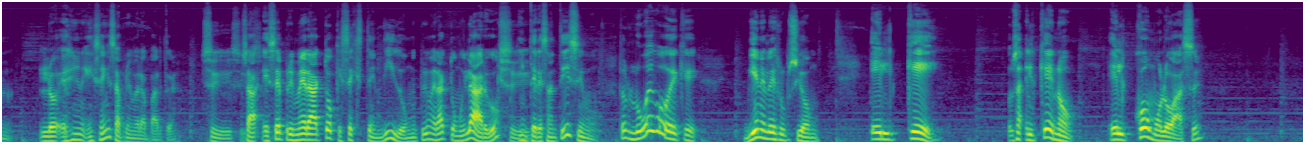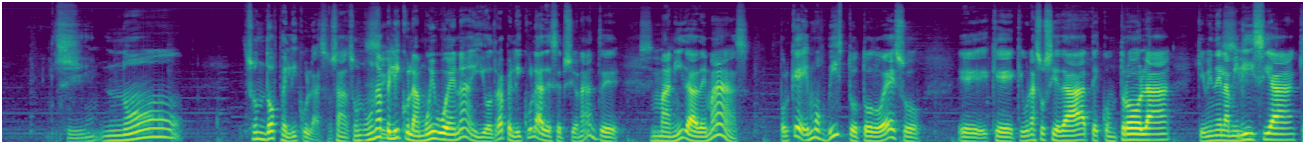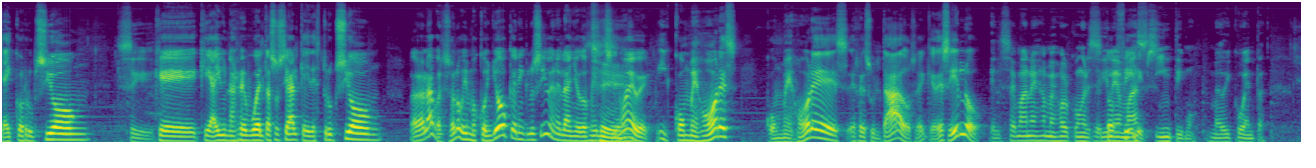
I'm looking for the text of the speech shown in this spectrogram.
lo, es, en, es en esa primera parte. Sí, sí. o sea, sí. ese primer acto que es extendido, un primer acto muy largo, Sí. interesantísimo. Pero luego de que viene la irrupción, el qué, o sea, el qué no, el cómo lo hace, Sí. no son dos películas. O sea, son una Sí. película muy buena y otra película decepcionante. Sí. Manida además. Porque hemos visto todo eso. eh, que, que una sociedad te controla, que viene la milicia, que hay corrupción, Sí. que, que hay una revuelta social, que hay destrucción. Bla, bla, bla. Pues eso lo vimos con Joker inclusive en el año 2019. Y con mejores, con mejores eh, resultados, hay que decirlo. Él se maneja mejor con el De cine más íntimo, me doy cuenta.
